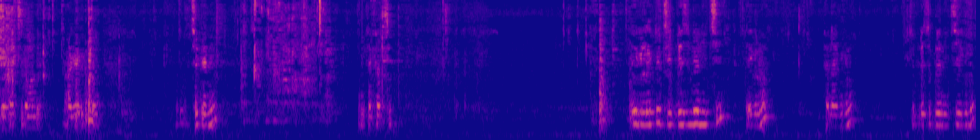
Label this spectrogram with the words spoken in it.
দেখাচ্ছি আমাদের আগে সেকে নিই। দেখাচ্ছি। এগুলো একটু চিপড়ে চিপড়ে নিচ্ছি, এগুলো। চিপড়ে নিচ্ছি এগুলো?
